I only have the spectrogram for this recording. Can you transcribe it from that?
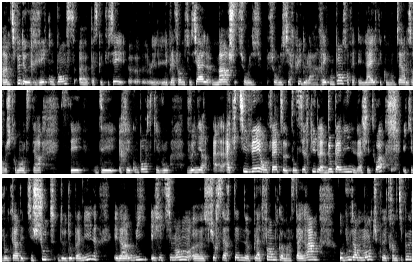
un petit peu de récompense euh, parce que tu sais euh, les plateformes sociales marchent sur le sur le circuit de la récompense en fait les likes les commentaires les enregistrements etc c'est des récompenses qui vont venir activer en fait ton circuit de la dopamine là chez toi et qui vont te faire des petits shoots de dopamine. Et eh bien oui, effectivement, euh, sur certaines plateformes comme Instagram, au bout d'un moment, tu peux être un petit peu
